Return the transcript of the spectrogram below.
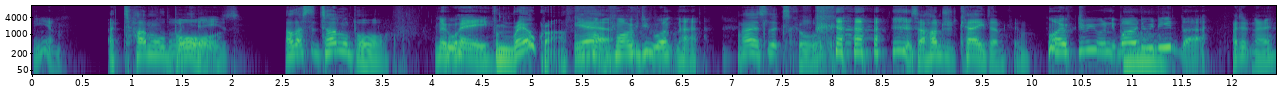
Damn. A tunnel bore. Ks. Oh, that's the tunnel bore. No way. From Railcraft. Yeah. Why would you want that? oh, this looks cool. It's 100k, Duncan. Why would we? want- Why Oh. do we need that? I don't know.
